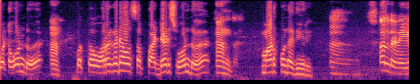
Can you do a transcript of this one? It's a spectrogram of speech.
ಒಟ್ಕೊಂಡು ಹ್ಮ್. ಮತ್ತ ಹೊರಗಡೆ ಒಂದ್ ಸ್ವಲ್ಪ ಅಡ್ಡಾಡಿಸ್ಕೊಂಡು ಮಾಡ್ಕೊಂಡ ಮಾಡ್ಕೊಂಡ್ ಅದೀವ್ರಿ. ಅಲ್ರಿ ಈಗ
